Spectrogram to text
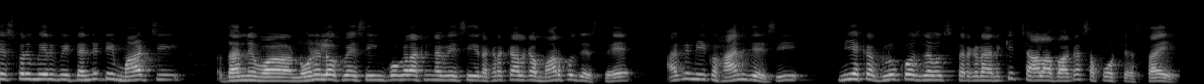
చేసుకొని మీరు వీటన్నిటిని మార్చి దాన్ని వా- నూనెలోకి వేసి ఇంకొక రకంగా వేసి రకరకాలుగా మార్పులు చేస్తే అవి మీకు హాని చేసి మీ యొక్క గ్లూకోజ్ లెవెల్స్ పెరగడానికి చాలా బాగా సపోర్ట్ చేస్తాయి.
